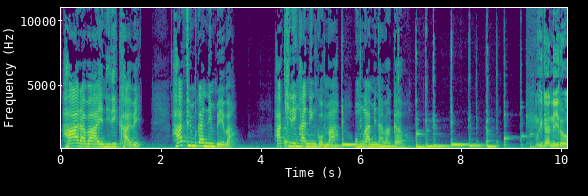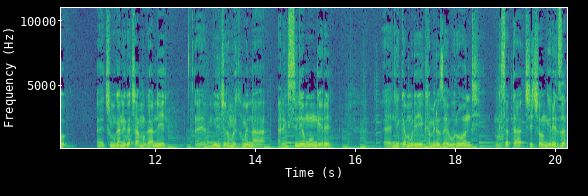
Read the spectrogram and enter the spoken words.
Harabaye ntirikabe. Hafi imbwa n'imbeba. Hakiri inka n'ingoma umwami n'abagabo. Mu kiganiro cy'umugani gacamugani muri ijoro muri kumwe na alexine y'umwungere niga muri kaminuza y'u Burundi mu gisata cy'icyongereza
